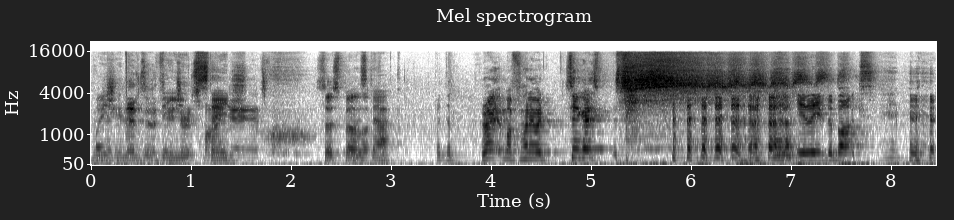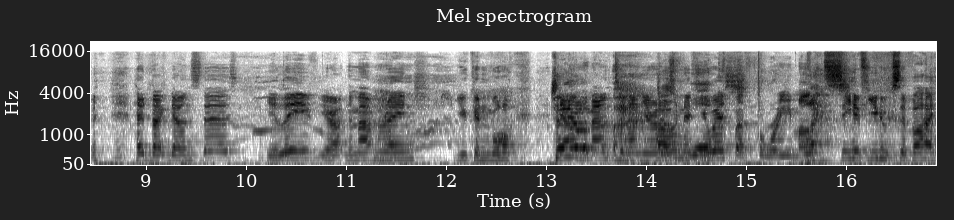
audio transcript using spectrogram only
Wait, She lives in the The future. It's fine. stage. Yeah, yeah, it's fine. So spell It's lifting. dark. but the Right, I'm off Hollywood. See you guys. you leave the box, head back downstairs. You leave. You're out in the mountain range. You can walk down Cheerio. the mountain on your Just own if you wish. for three months. Let's see if you survive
